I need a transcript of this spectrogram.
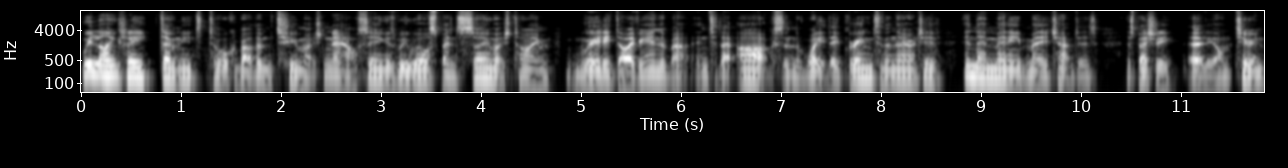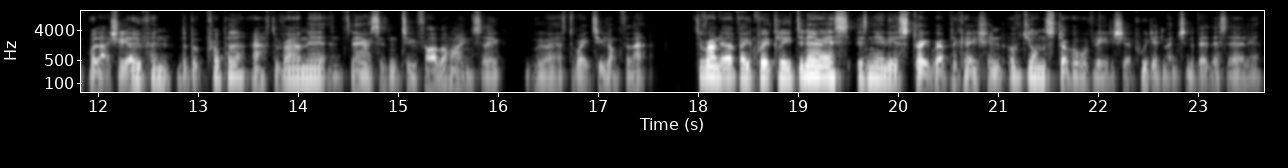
We likely don't need to talk about them too much now, seeing as we will spend so much time really diving in about into their arcs and the weight they bring to the narrative in their many, many chapters, especially early on. Tyrion will actually open the book proper after Varamir, and Daenerys isn't too far behind, so we won't have to wait too long for that. To round it up very quickly, Daenerys is nearly a straight replication of Jon's struggle with leadership. We did mention a bit of this earlier.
